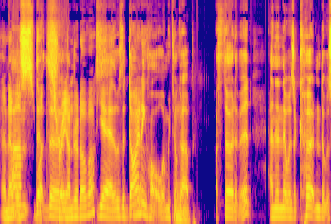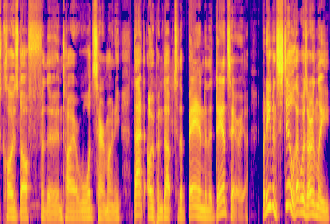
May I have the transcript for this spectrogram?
and that um, was the- what three hundred of us. Yeah, there was the dining hall, and we took Mm. up a third of it. And then there was a curtain that was closed off for the entire award ceremony. That opened up to the band and the dance area. But even still, that was only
